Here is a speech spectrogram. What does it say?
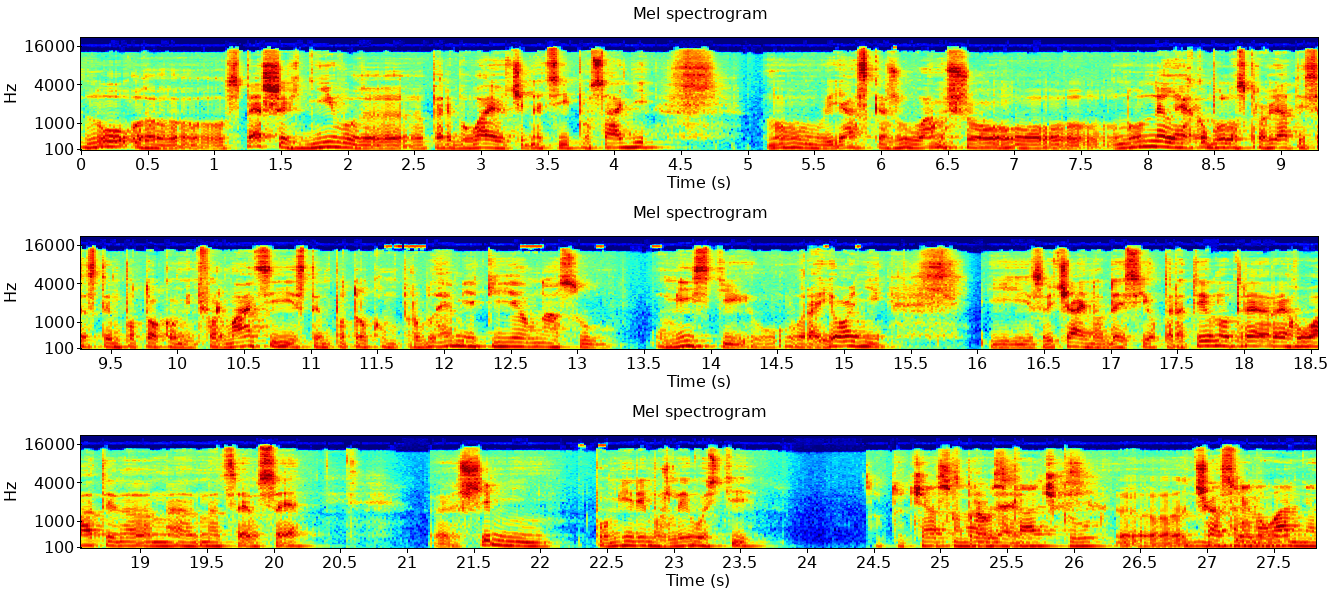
ну, з перших днів, перебуваючи на цій посаді, ну, я скажу вам, що ну, нелегко було справлятися з тим потоком інформації, з тим потоком проблем, які є у нас у, у місті, у районі. І, звичайно, десь і оперативно треба реагувати на, на, на це все. Е, З чим по мірі можливості Тобто часу на розкачку, Е, на часу- тренування нема.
